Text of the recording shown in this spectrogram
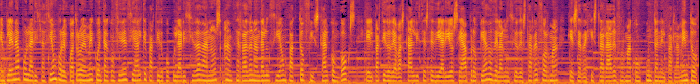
En plena polarización por el 4M cuenta el confidencial que Partido Popular y Ciudadanos han cerrado en Andalucía un pacto fiscal con Vox. El partido de Abascal, dice este diario, se ha apropiado del anuncio de esta reforma que se registrará de forma conjunta en el Parlamento.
